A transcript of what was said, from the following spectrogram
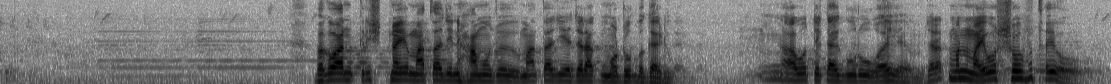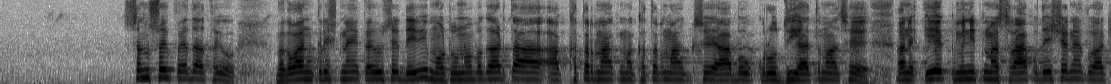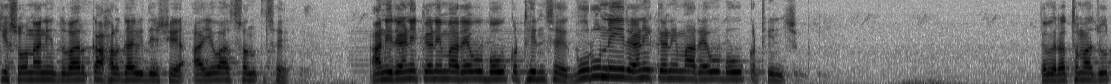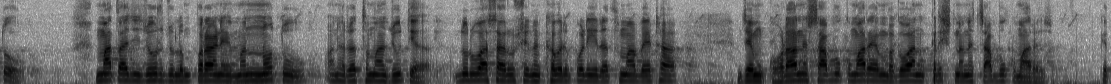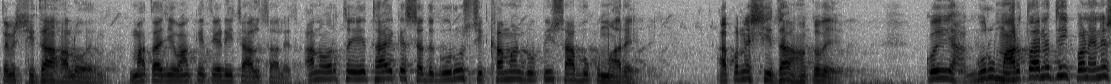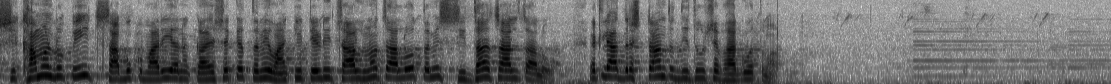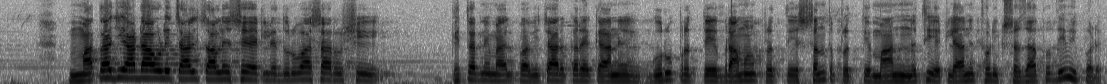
ભગવાન કૃષ્ણએ માતાજીને હામું જોયું. માતાજીએ જરાક મોઢું બગાડ્યું. આવો તે કાંઈ ગુરુ હોય એમ. જરાક મનમાં એવો શોભ થયો. સંશય પેદા થયો. ભગવાન કૃષ્ણએ કહ્યું છે, દેવી, મોઢું ન બગાડતા આ- ખતરનાકમાં ખતરનાક છે, આ બહુ ક્રોધી આત્મા છે. અને એક મિનિટમાં શ્રાપ દેશે ને તો આખી સોનાની દ્વારકા હળગાવી દેશે. આ એવા સંત છે. આની રહેણી કેણીમાં રહેવું બહુ કઠિન છે. ગુરુની રહેણી કેણીમાં રહેવું બહુ કઠિન છે. તમે રથમાં જૂતો. માતાજી જોર જુલમ પરાણે મન નહોતું અને રથમાં જૂત્યા. દુર્વાસા ઋષિને ખબર પડી, રથમાં બેઠા. જેમ ઘોડાને ચાબુક મારે, એમ ભગવાન કૃષ્ણને ચાબુક મારે છે. કે તમે સીધા હાલો એમ. માતાજી વાંકી તેડી ચાલ ચાલે છે. આનો અર્થ એ થાય કે સદગુરુ શિખામણ રૂપી સાબુક મારે. આપણને સીધા હંકવે. કોઈ ગુરુ મારતા નથી, પણ એને શિખામણ રૂપી સાબુક મારી અને કહે છે કે તમે વાંકી ટેડી ચાલ ન ચાલો, તમે સીધા ચાલ ચાલો. એટલે આ દ્રષ્ટાંત દીધું છે ભાગવતમાં. માતાજી આડાવળી ચાલ ચાલે છે એટલે દુર્વાસા ઋષિ ભીતરની માલપા વિચાર કરે કે આને ગુરુ પ્રત્યે, બ્રાહ્મણ પ્રત્યે, સંત પ્રત્યે માન નથી એટલે આને થોડીક સજા તો દેવી પડે.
